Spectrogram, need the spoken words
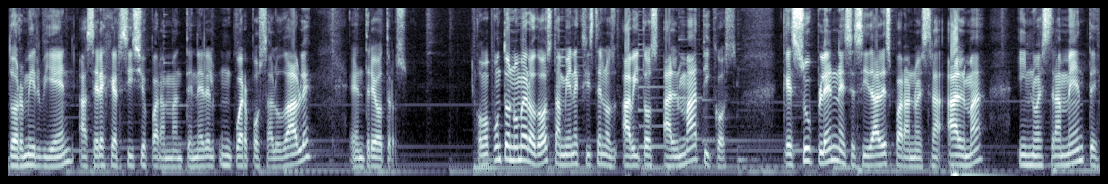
dormir bien, hacer ejercicio para mantener un cuerpo saludable, entre otros. Como punto número 2 también existen los hábitos almáticos, que suplen necesidades para nuestra alma y nuestra mente,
